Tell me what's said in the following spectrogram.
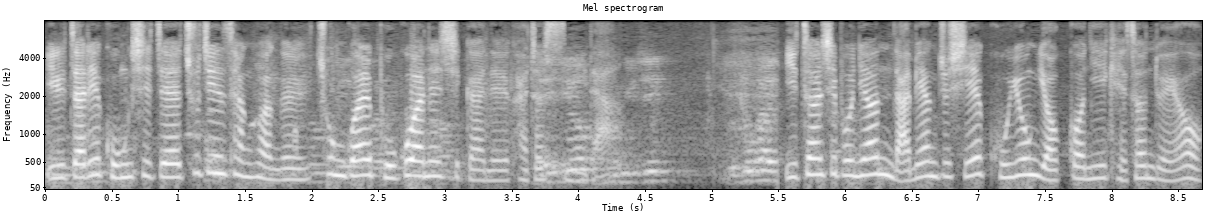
일자리 공시제 추진 상황을 총괄 보고하는 시간을 가졌습니다. 2015년 남양주시의 고용 여건이 개선되어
